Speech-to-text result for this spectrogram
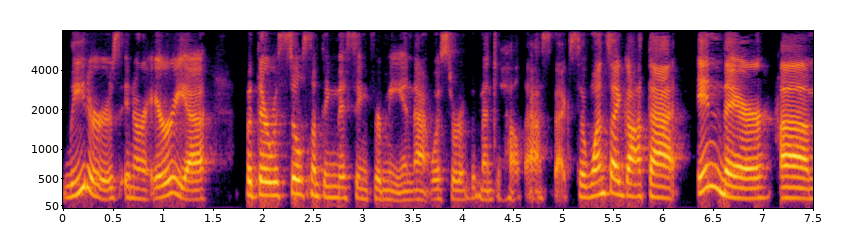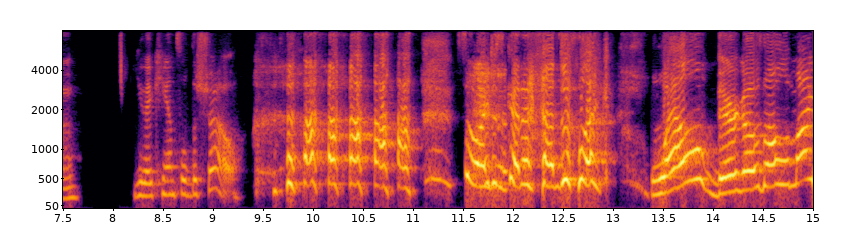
leaders in our area. But there was still something missing for me, and that was sort of the mental health aspect. So once I got that in there, um, they canceled the show. so I just kind of had to like, well, there goes all of my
